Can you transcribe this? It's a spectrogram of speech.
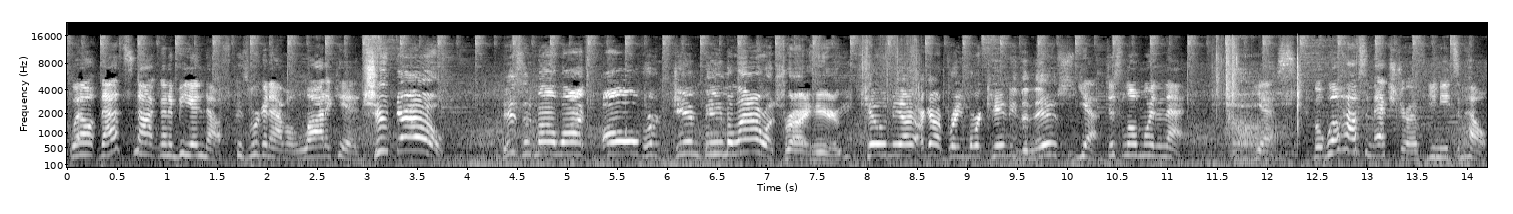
well, that's not gonna be enough because we're gonna have a lot of kids. Shoot, no! This is my wife, all of her Jim Beam allowance right here. You killing me? I, I gotta bring more candy than this? Yeah, just a little more than that. yes. But we'll have some extra if you need some help.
